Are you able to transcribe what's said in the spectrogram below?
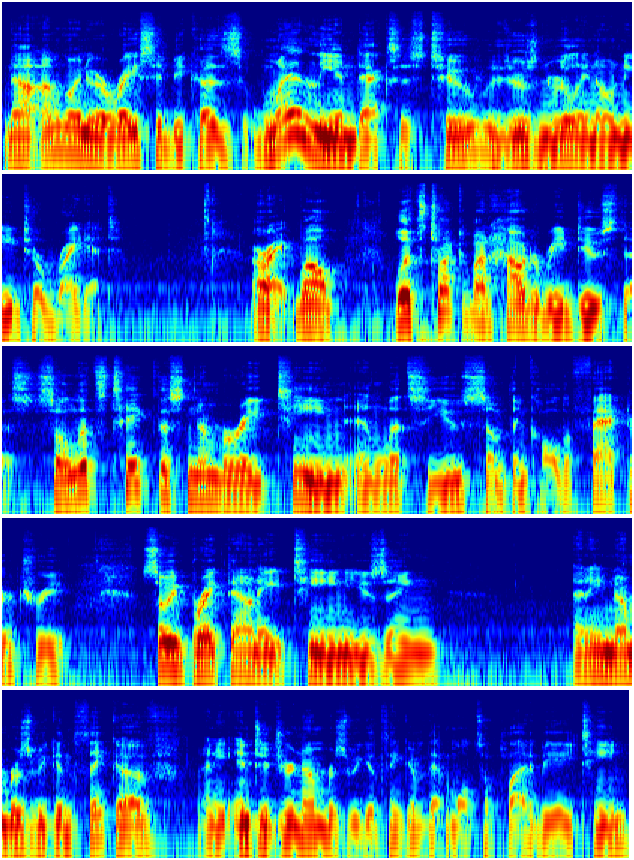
Now I'm going to erase it because when the index is 2, there's really no need to write it. All right, well, let's talk about how to reduce this. So let's take this number 18 and let's use something called a factor tree. So we break down 18 using any numbers we can think of, any integer numbers we could think of that multiply to be 18.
